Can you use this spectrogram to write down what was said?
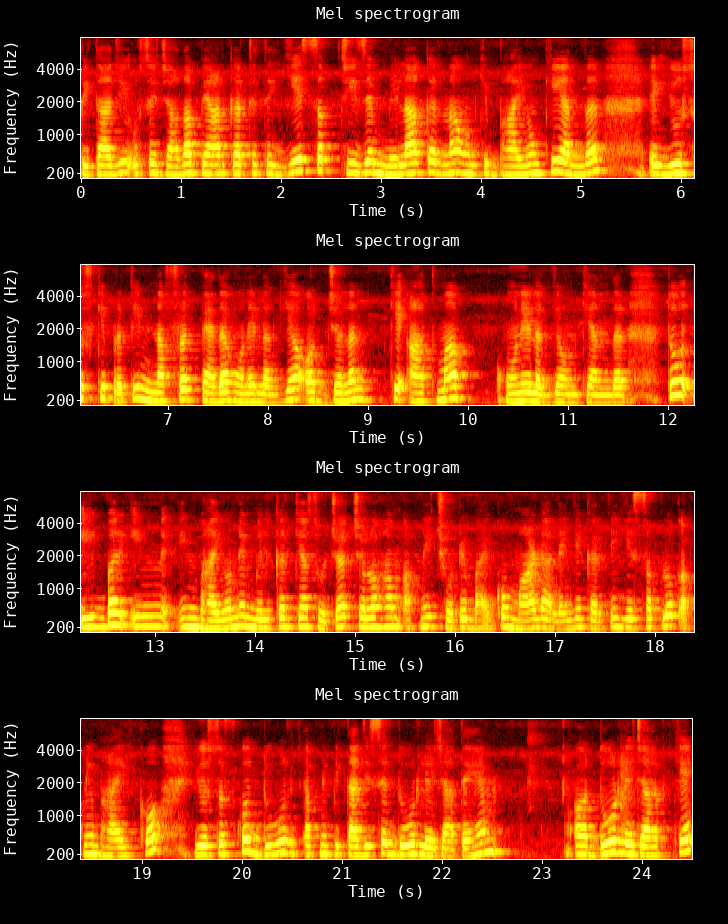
पिताजी उसे ज़्यादा प्यार करते थे। ये सब चीज़ें मिला ना उनके भाइयों के अंदर यूसुफ के प्रति नफ़रत पैदा होने लग गया और जलन के आत्मा होने लग गया उनके अंदर। तो एक बार इन इन भाइयों ने मिलकर क्या सोचा, चलो हम अपने छोटे भाई को मार डालेंगे करके, ये सब लोग अपने भाई को, यूसुफ को दूर, अपने पिताजी से दूर ले जाते हैं। और दूर ले जा के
